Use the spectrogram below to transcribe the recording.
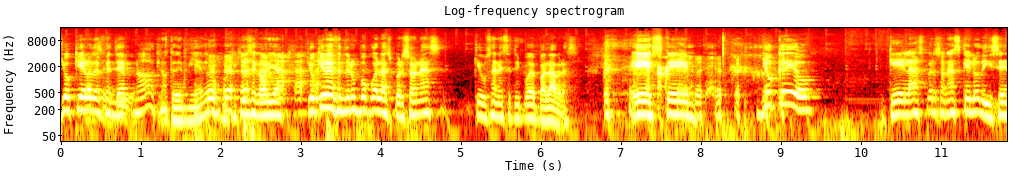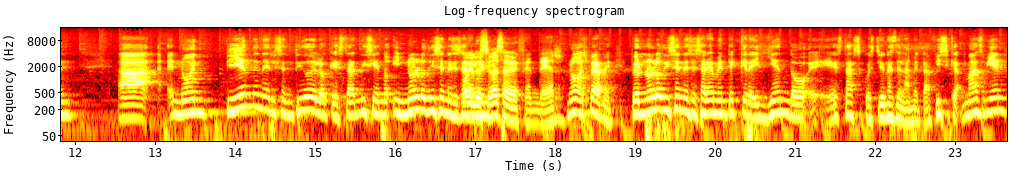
Yo quiero defender, sentido. no, que no te dé miedo, porque quieres acabar ya. Yo quiero defender un poco a las personas que usan este tipo de palabras. Este, yo creo que las personas que lo dicen ah, no entienden el sentido de lo que están diciendo y no lo dicen Oye, los necesariamente. ibas a defender. No, espérame, pero no lo dicen necesariamente creyendo eh, estas cuestiones de la metafísica. Más bien,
